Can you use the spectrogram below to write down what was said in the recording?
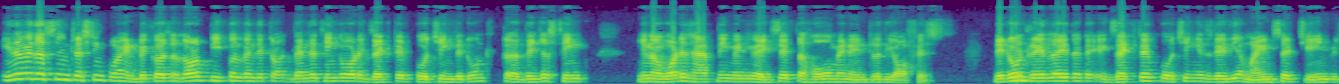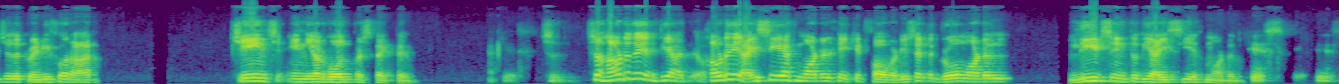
In a way, that's an interesting point because a lot of people, when they talk, when they think about executive coaching, they don't, uh, they just think, you know, what is happening when you exit the home and enter the office. They don't yes. realize that executive coaching is really a mindset change, which is a 24 hour change in your whole perspective. So, so how do the, the how do the ICF model take it forward? You said the grow model leads into the ICF model. Yes, yes.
